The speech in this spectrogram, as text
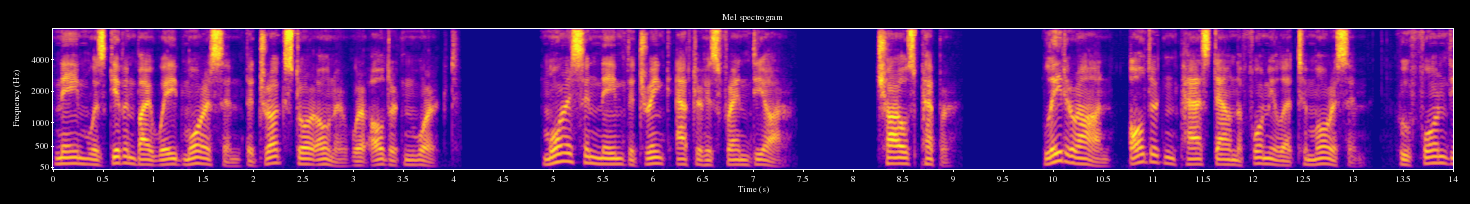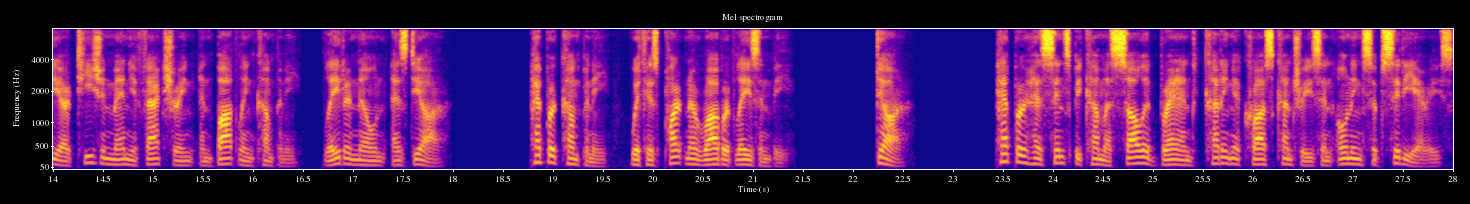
name was given by Wade Morrison the drugstore owner where Alderton worked. Morrison named the drink after his friend Dr. Charles Pepper. Later on, Alderton passed down the formula to Morrison, who formed the Artesian Manufacturing and Bottling Company, later known as Dr. Pepper Company, with his partner Robert Lazenby. Dr. Pepper has since become a solid brand cutting across countries and owning subsidiaries,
